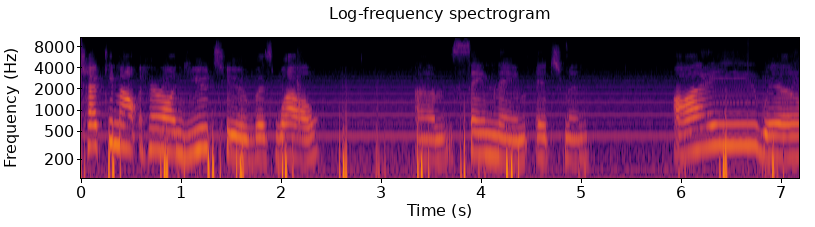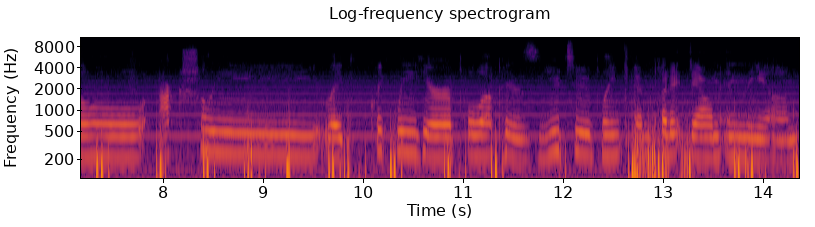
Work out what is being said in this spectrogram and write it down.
check him out here on YouTube as well. Um, same name, Itchman. I will actually, like, quickly here pull up his YouTube link and put it down in the um,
